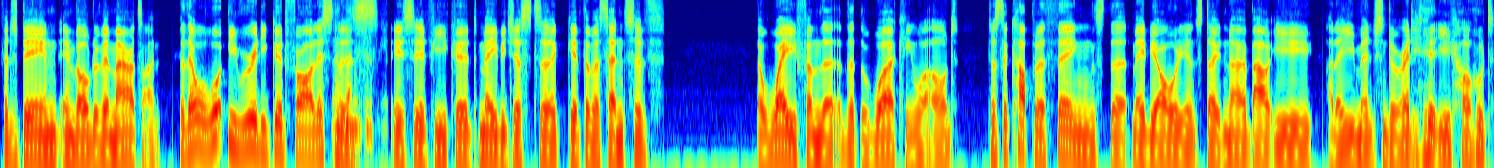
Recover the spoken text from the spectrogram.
for just being involved within maritime. But then what would be really good for our listeners is if you could maybe just to give them a sense of away from the, the, the working world just a couple of things that maybe our audience don't know about you. I know you mentioned already that you hold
